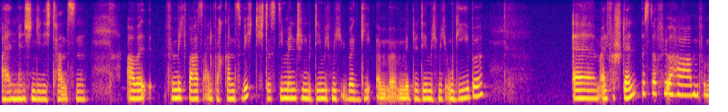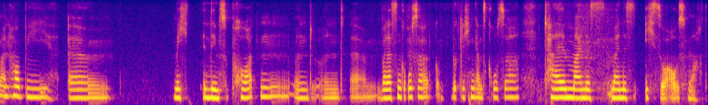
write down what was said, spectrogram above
allen Menschen, die nicht tanzen. Aber für mich war es einfach ganz wichtig, dass die Menschen, mit denen ich mich, überge äh, mit, mit denen ich mich umgebe, ähm, ein Verständnis dafür haben, für mein Hobby, ähm, mich in dem supporten und, und ähm, weil das ein großer, wirklich ein ganz großer Teil meines, meines Ich so ausmacht.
